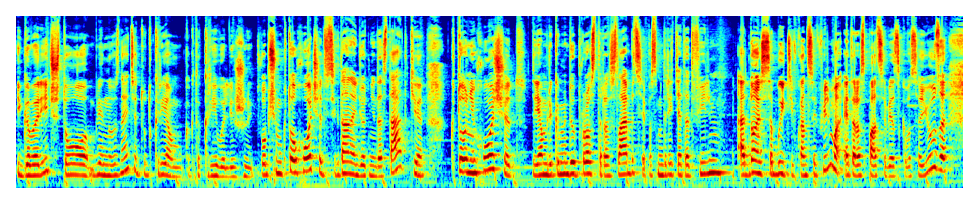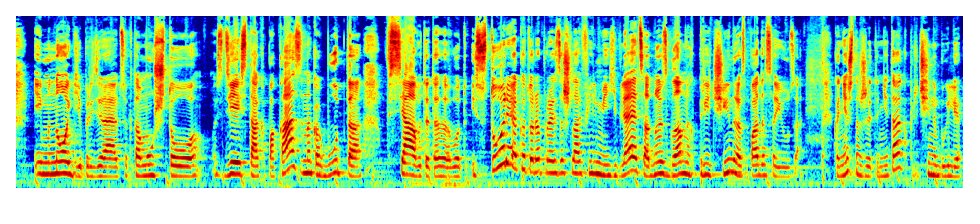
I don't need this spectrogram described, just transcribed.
и говорить, что, блин, ну вы знаете, тут крем как-то криво лежит. В общем, кто хочет, всегда найдет недостатки. Кто не хочет, я вам рекомендую просто расслабиться и посмотреть этот фильм. Одно из событий в конце фильма — это распад Советского Союза, и многие придираются к тому, что здесь так показано, как будто вся вот эта вот история, которая произошла в фильме, является одной из главных причин распада Союза. Конечно же, это не так, причины были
